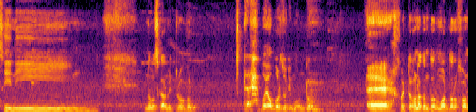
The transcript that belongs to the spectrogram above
চিনি নমস্কাৰ মিত্ৰসকল মই অপৰজ্যোতি মহন্ত সত্য সনাতন ধৰ্মৰ দৰ্শন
